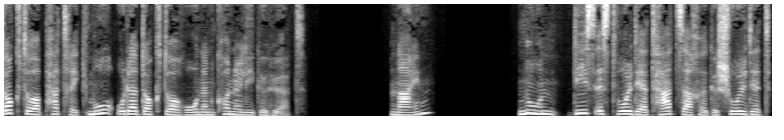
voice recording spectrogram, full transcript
Dr. Patrick Moore oder Dr. Ronan Connolly gehört? Nein? Nun, dies ist wohl der Tatsache geschuldet,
